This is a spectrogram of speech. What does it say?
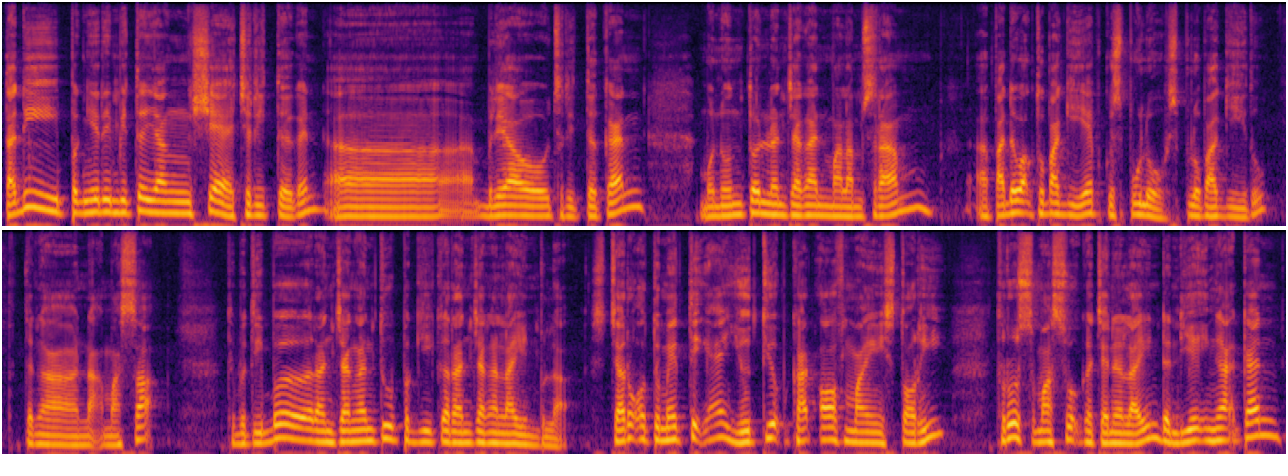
tadi pengirim kita yang share cerita kan, uh, beliau ceritakan menonton rancangan Malam Seram uh, pada waktu pagi eh pukul 10, 10 pagi tu tengah nak masak Tiba-tiba rancangan tu pergi ke rancangan lain pula. Secara automatik eh YouTube cut off my story terus masuk ke channel lain dan dia ingatkan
